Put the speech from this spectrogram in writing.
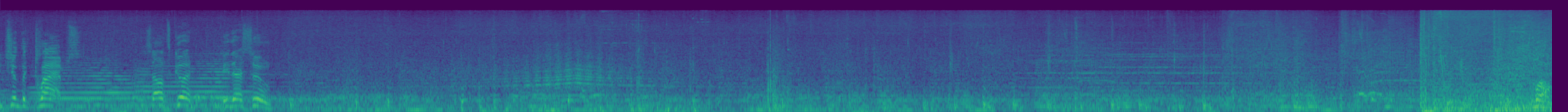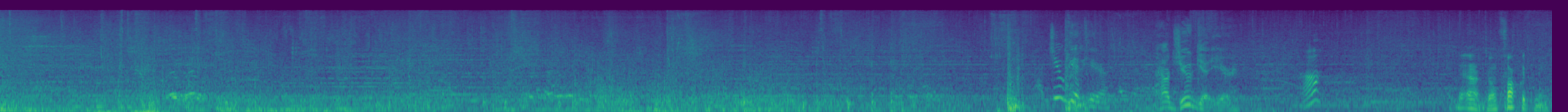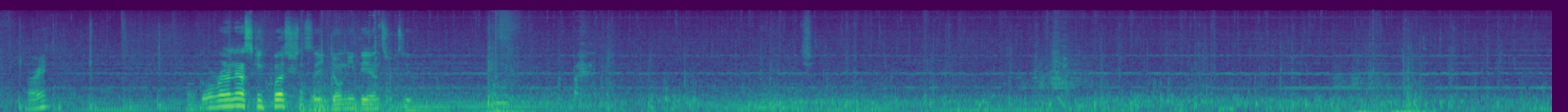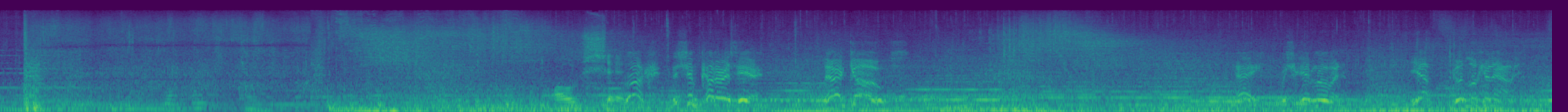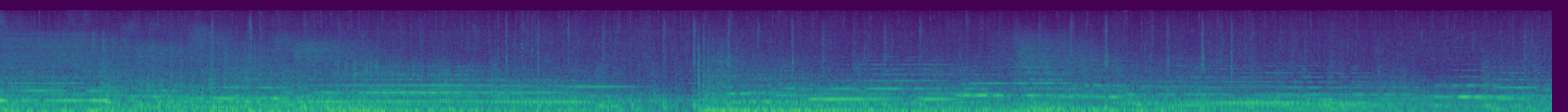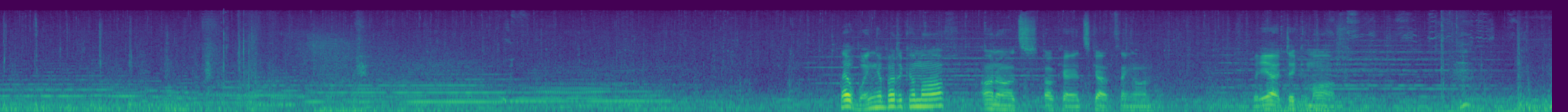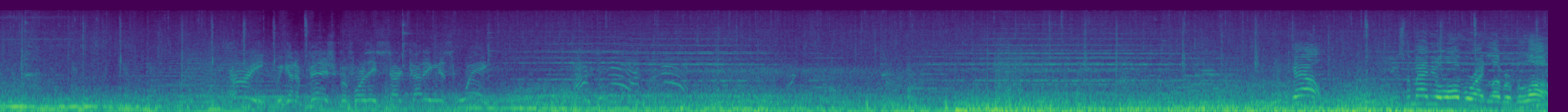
You at the clamps. Sounds good. Be there soon. How'd you get here? How'd you get here? Huh? Yeah, don't fuck with me, alright? Don't go around asking questions that you don't need the answer to. Oh shit. Look, the ship cutter is here. There it goes. That wing about to come off? Oh no, it's okay, it's got a thing on. But yeah, it did come off. Hurry, we gotta finish before they start cutting this wing. Cal, use the manual override lever below.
